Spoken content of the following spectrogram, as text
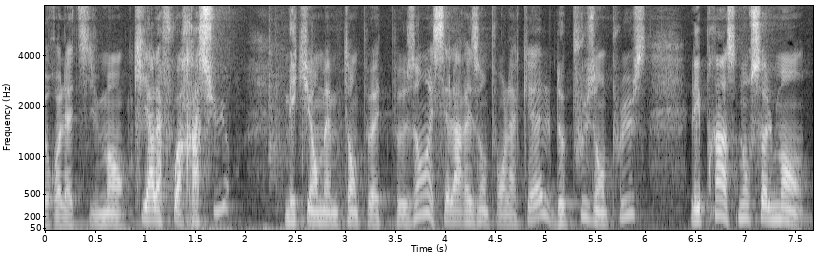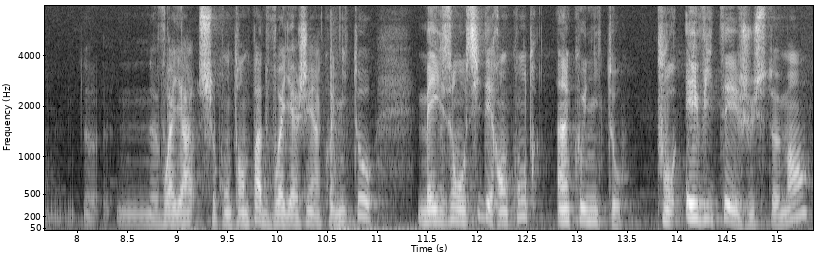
relativement... qui à la fois rassure, mais qui en même temps peut être pesant, et c'est la raison pour laquelle, de plus en plus, les princes non seulement ne se contentent pas de voyager incognito, mais ils ont aussi des rencontres incognito, pour éviter justement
